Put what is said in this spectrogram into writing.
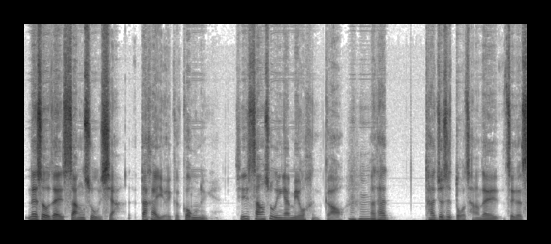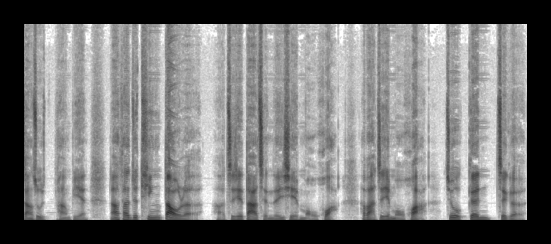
那时候在桑树下，大概有一个宫女，其实桑树应该没有很高，嗯，啊，她她就是躲藏在这个桑树旁边，然后她就听到了。啊，这些大臣的一些谋划，他把这些谋划就跟这个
